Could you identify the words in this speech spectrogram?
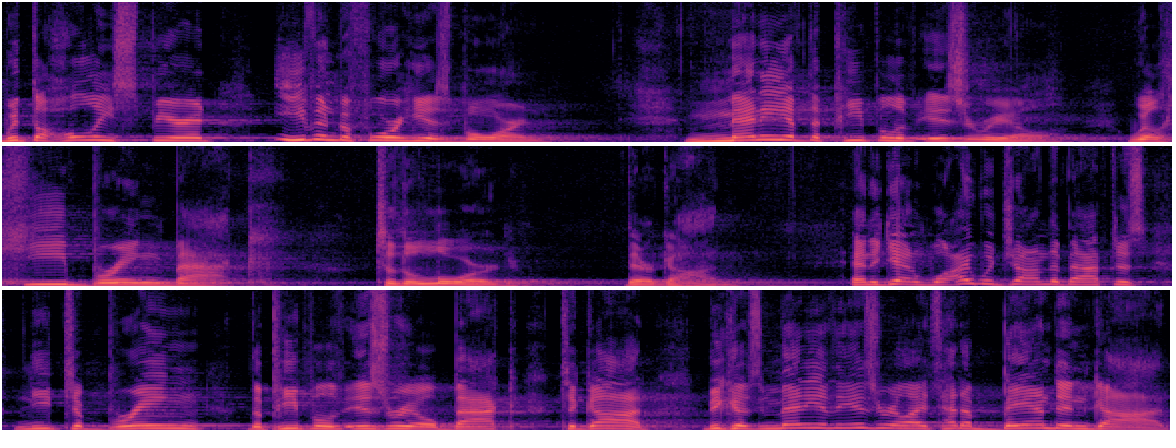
with the Holy Spirit even before he is born. Many of the people of Israel will he bring back to the Lord their God. And again, why would John the Baptist need to bring the people of Israel back to God? Because many of the Israelites had abandoned God.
